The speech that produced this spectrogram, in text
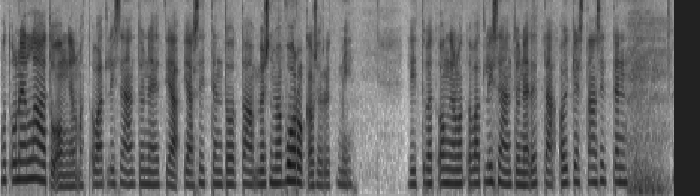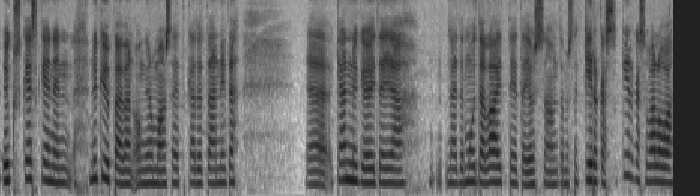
mutta unen laatuongelmat ovat lisääntyneet ja, ja sitten tota, myös nämä vuorokausirytmiin liittyvät ongelmat ovat lisääntyneet, että oikeastaan sitten yksi keskeinen nykypäivän ongelma on se, että käytetään niitä kännyköitä ja näitä muita laitteita, joissa on tämmöistä kirkas, kirkasvaloa,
